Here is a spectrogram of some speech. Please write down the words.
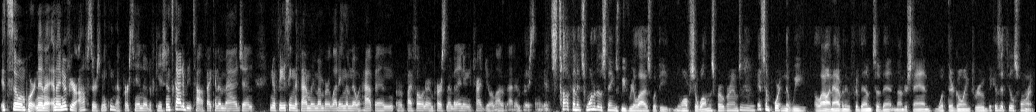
it's so important. And I, and I know for your officers making that firsthand notification, it's got to be tough. I can imagine, you know, facing the family member, letting them know what happened or by phone or in person. But I know you tried to do a lot of that in person. It's tough. And it's one of those things we've realized with the new officer wellness programs. Mm-hmm. It's important that we allow an avenue for them to vent and understand what they're going through because it feels foreign.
